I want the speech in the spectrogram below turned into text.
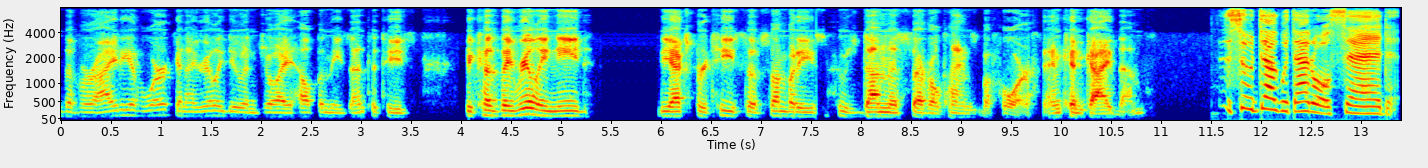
the variety of work and I really do enjoy helping these entities because they really need the expertise of somebody who's done this several times before and can guide them. So, Doug, with that all said,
